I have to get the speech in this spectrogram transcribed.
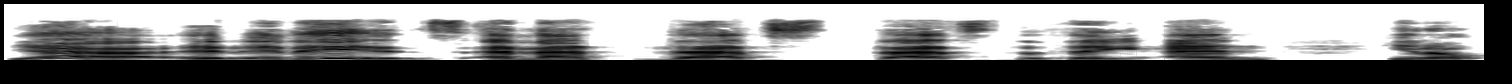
Yeah, it, it is, and that that's that's the thing, and you know.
